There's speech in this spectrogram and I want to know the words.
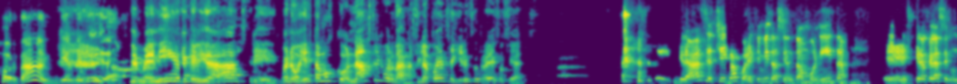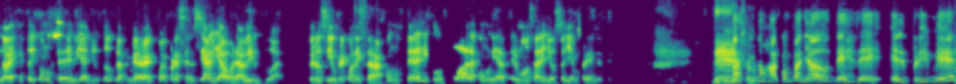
Jordán, bienvenida. Bienvenida, querida Astrid. Bueno, hoy estamos con Astrid Jordán, así la pueden seguir en sus redes sociales. Gracias, chicas, por esta invitación tan bonita. Es creo que la segunda vez que estoy con ustedes vía YouTube. La primera vez fue presencial y ahora virtual, pero siempre conectadas con ustedes y con toda la comunidad hermosa de Yo Soy Emprendete. De Astrid nos ha acompañado desde el primer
